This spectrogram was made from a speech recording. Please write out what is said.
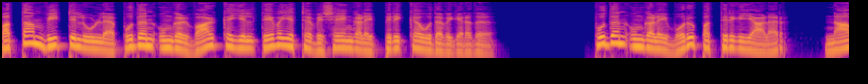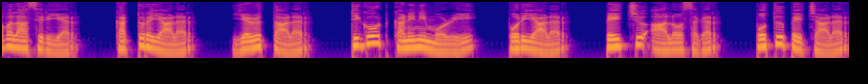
பத்தாம் வீட்டில் உள்ள புதன் உங்கள் வாழ்க்கையில் தேவையற்ற விஷயங்களைப் பிரிக்க உதவுகிறது. புதன் உங்களை ஒரு பத்திரிகையாளர் நாவலாசிரியர் கட்டுரையாளர் எழுத்தாளர் டிகோட் கணினி மொழி பொறியாளர் பேச்சு ஆலோசகர் பொது பேச்சாளர்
